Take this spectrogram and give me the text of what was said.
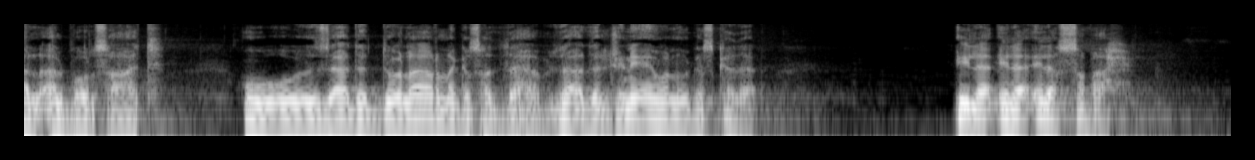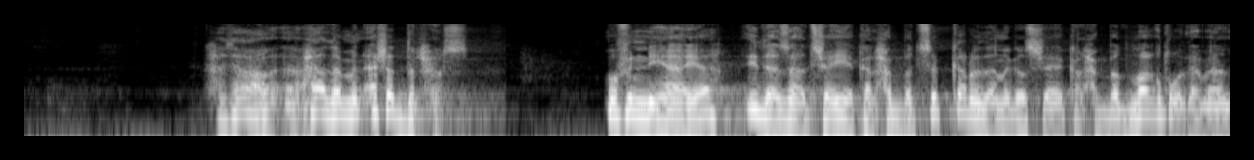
البورصات. وزاد الدولار نقص الذهب زاد الجنيه ولا نقص كذا. إلى إلى إلى الصباح. هذا هذا من أشد الحرص. وفي النهاية إذا زاد شيء كالحبة سكر وإذا نقص شيء كالحبة ضغط وإذا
